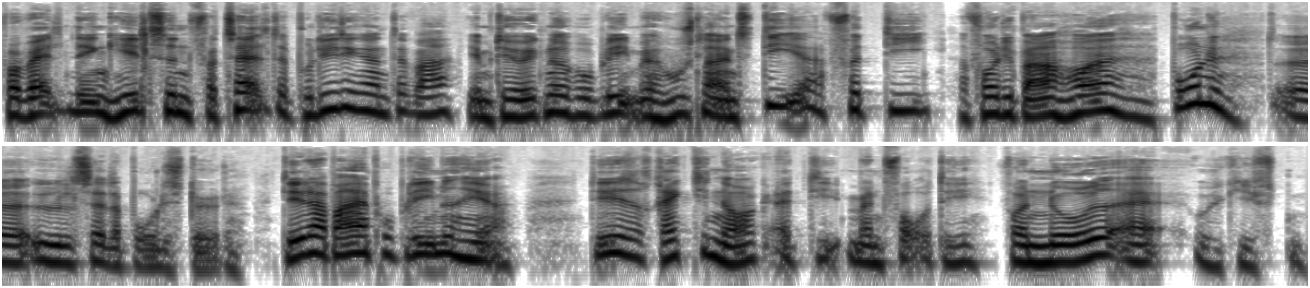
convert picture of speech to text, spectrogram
forvaltningen hele tiden fortalte politikerne, det var, jamen det er jo ikke noget problem, at huslejen stiger, fordi så får de bare høje boligydelse øh, eller boligstøtte. Det, der bare er problemet her, det er rigtigt nok, at de, man får det for noget af udgiften,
